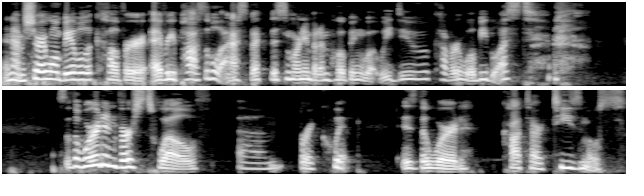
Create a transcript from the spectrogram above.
And I'm sure I won't be able to cover every possible aspect this morning, but I'm hoping what we do cover will be blessed. so the word in verse 12 um, for equip is the word katartismos.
